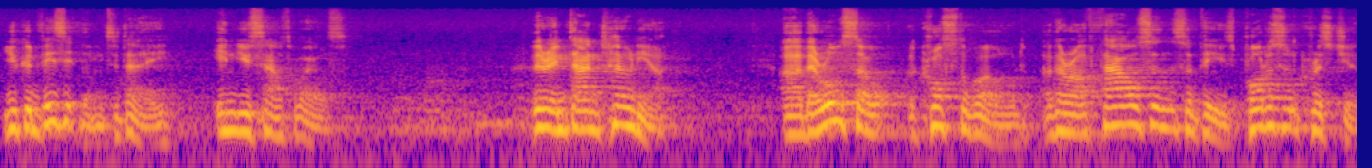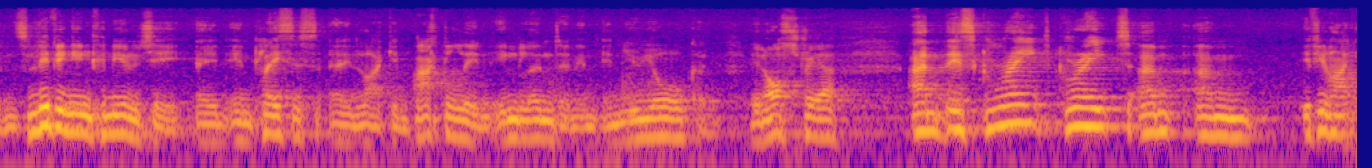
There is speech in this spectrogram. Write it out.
you could visit them today in New South Wales. They're in Danthonia. Uh, they're also across the world. Uh, there are thousands of these Protestant Christians living in community in, in places uh, like in Battle in England and in, in, New York and in Austria. And this great, great, um, um, if you like,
